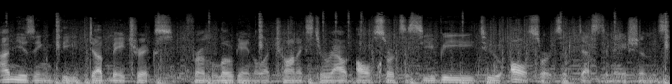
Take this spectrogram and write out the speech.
I'm using the Dub Matrix from Low-Gain Electronics to route all sorts of CV to all sorts of destinations.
